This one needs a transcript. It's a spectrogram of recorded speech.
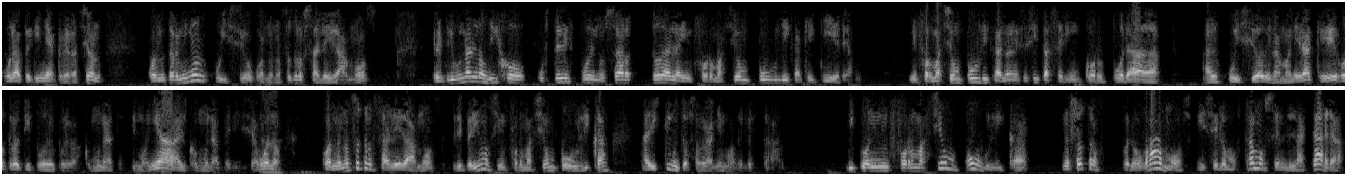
una, pequeña aclaración. Cuando terminó el juicio, cuando nosotros alegamos, el tribunal nos dijo, ustedes pueden usar toda la información pública que quieran. La información pública no necesita ser incorporada al juicio de la manera que otro tipo de pruebas, como una testimonial, como una pericia. Bueno, cuando nosotros alegamos, le pedimos información pública a distintos organismos del Estado. Y con información pública, nosotros probamos y se lo mostramos en la cara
